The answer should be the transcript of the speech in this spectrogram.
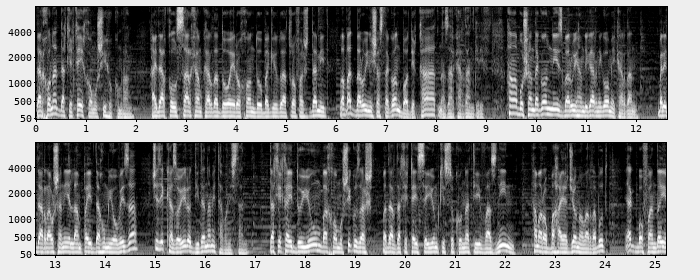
дар хона дақиқаи хомӯшӣ ҳукмрон. Ҳайдарқул сархам карда дуоеро хонду ба гирду атрофаш дамид ва баъд ба рӯи нишастагон бо диққат назар кардан гирифт. Ҳама бошандагон низ ба рӯи ҳамдигар нигоҳ мекарданд. Вале дар равшании лампаи даҳуми овеза чизи казоиро дида наметавонистанд дақиқаи дуюм ба хомӯшӣ гузашт ва дар дақиқаи сеюм ки сукунати вазнин ҳамаро ба ҳаяҷон оварда буд як бофандаи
